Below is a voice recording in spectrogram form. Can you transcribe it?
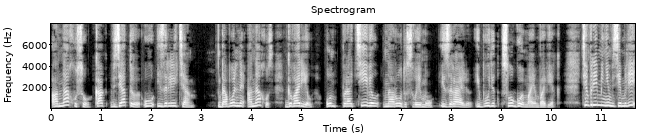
Анахусу как взятую у израильтян. Довольный Анахус говорил, он противил народу своему, Израилю, и будет слугой моим вовек. Тем временем в земле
